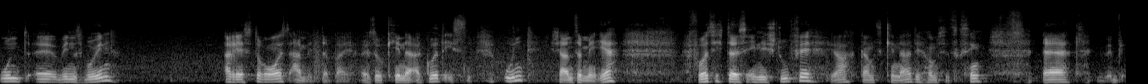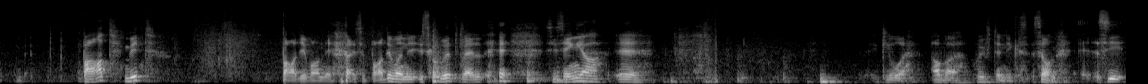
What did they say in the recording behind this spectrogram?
und, äh, wenn Sie wollen, ein Restaurant ist auch mit dabei. Also können auch gut essen. Und, schauen Sie mal her, Vorsicht, da ist eine Stufe, ja, ganz genau, die haben Sie jetzt gesehen. Äh, Bad mit Badewanne. Also Badewanne ist gut, weil Sie sehen ja, äh, klar, aber hilft ja nichts. So, Sie,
